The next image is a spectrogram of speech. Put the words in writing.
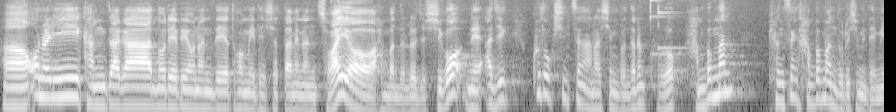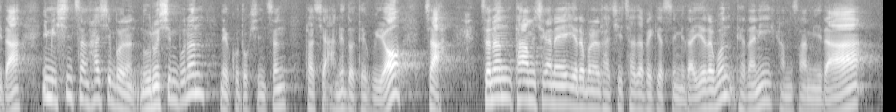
어, 오늘 이 강좌가 노래 배우는데 도움이 되셨다면 좋아요 한번 눌러주시고, 네, 아직 구독 신청 안 하신 분들은 구독 한 번만 평생 한 번만 누르시면 됩니다. 이미 신청하신 분은 누르신 분은 네, 구독 신청 다시 안 해도 되고요. 자, 저는 다음 시간에 여러분을 다시 찾아뵙겠습니다. 여러분 대단히 감사합니다.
